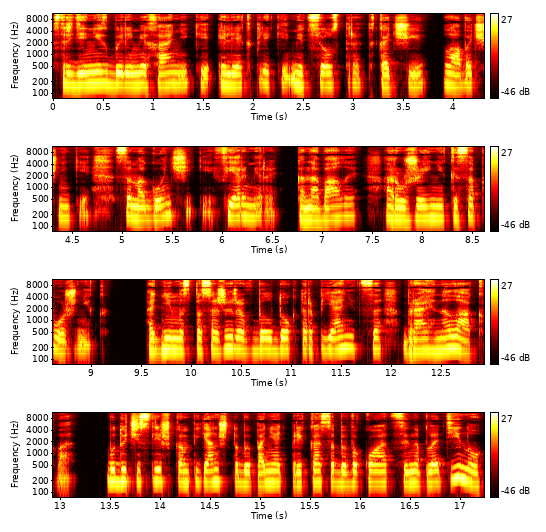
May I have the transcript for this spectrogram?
Среди них были механики, электрики, медсестры, ткачи, лавочники, самогонщики, фермеры, коновалы, оружейник и сапожник. Одним из пассажиров был доктор-пьяница Брайана Лаква. Будучи слишком пьян, чтобы понять приказ об эвакуации на плотину,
